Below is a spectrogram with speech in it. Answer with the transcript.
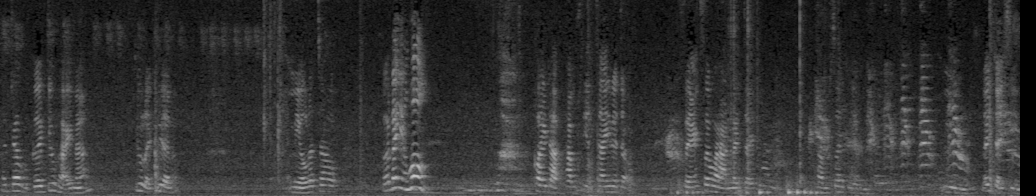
พระเจ้าบอกเคยจิ้วไผ่นะจิ้วหลายเทื่อนะ เหนียวแล้วเจ้าก็ได้อย่างห้องคอยดับทำเสียใจเลยเจ้าแสงสว่างในใจท่านทำไส้เดือนอืมได้ใจสิน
